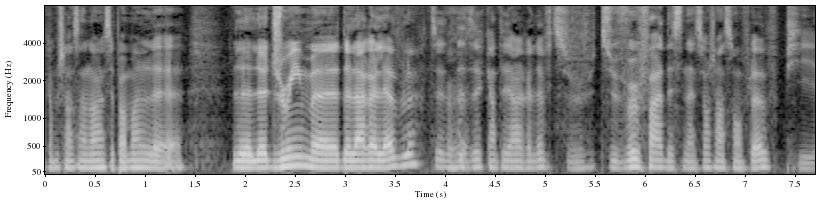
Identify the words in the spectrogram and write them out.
comme chansonneur, c'est pas mal le, le dream de la relève, là. Tu sais, De Mhm. dire, quand t'es à la relève, tu, tu veux faire Destination Chanson Fleuve, puis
